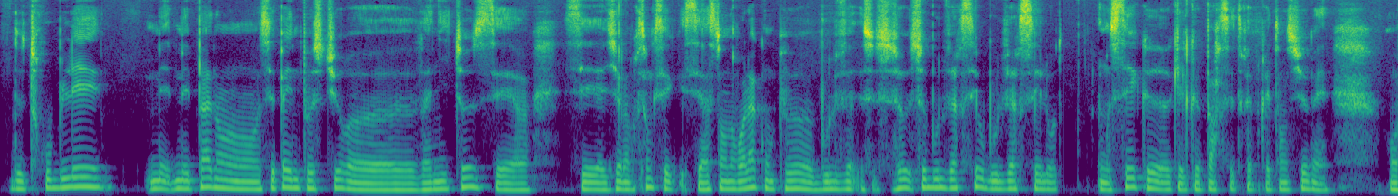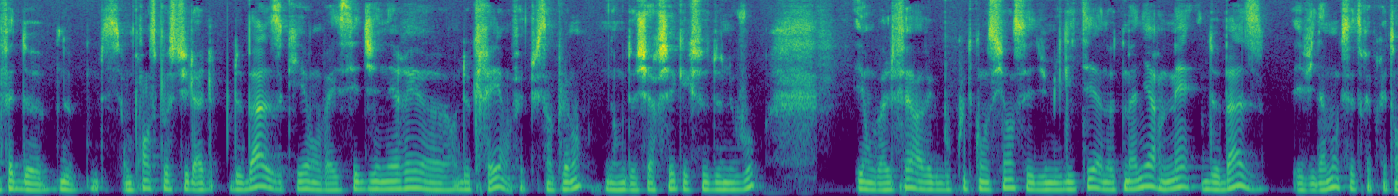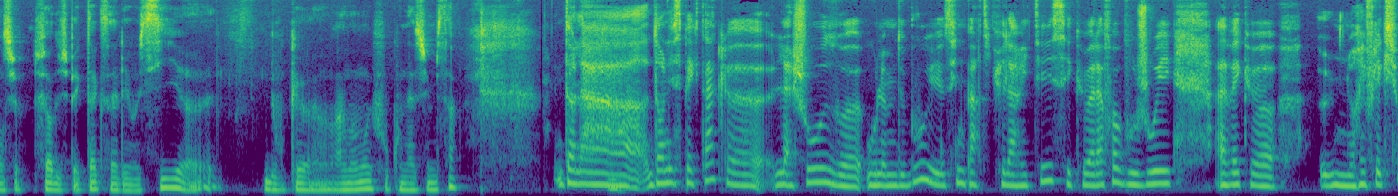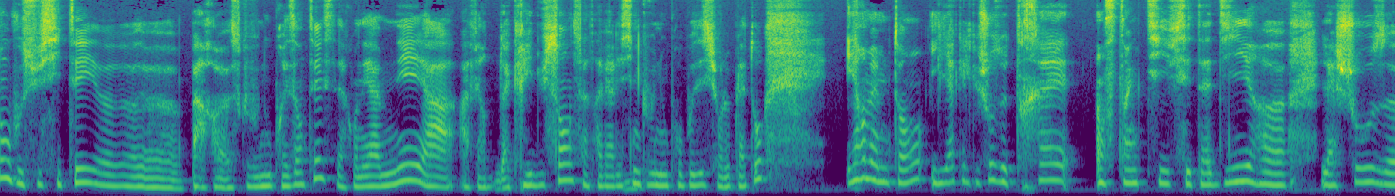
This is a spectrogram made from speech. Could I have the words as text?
de troubler mais, mais pas dans c'est pas une posture euh, vaniteuse euh, c'est j'ai l'impression que c'est à cet endroit-là qu'on peut se, se, bouleverser ou bouleverser l'autre. On sait que quelque part c'est très prétentieux mais en fait de, on prend ce postulat de base qui est on va essayer de générer euh, de créer en fait tout simplement donc de chercher quelque chose de nouveau. Et on va le faire avec beaucoup de conscience et d'humilité à notre manière mais de base évidemment que c'est très prétentieux. Faire du spectacle ça l'est aussi donc, euh, à un moment, il faut qu'on assume ça. Dans, les spectacles, euh, la chose euh, ou l'homme debout est aussi une particularité, c'est que à la fois vous jouez avec une réflexion que vous suscitez par ce que vous nous présentez, c'est-à-dire qu'on est amené à, faire, à créer du sens à travers les signes que vous nous proposez sur le plateau, et en même temps, il y a quelque chose de très instinctif, c'est-à-dire la chose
